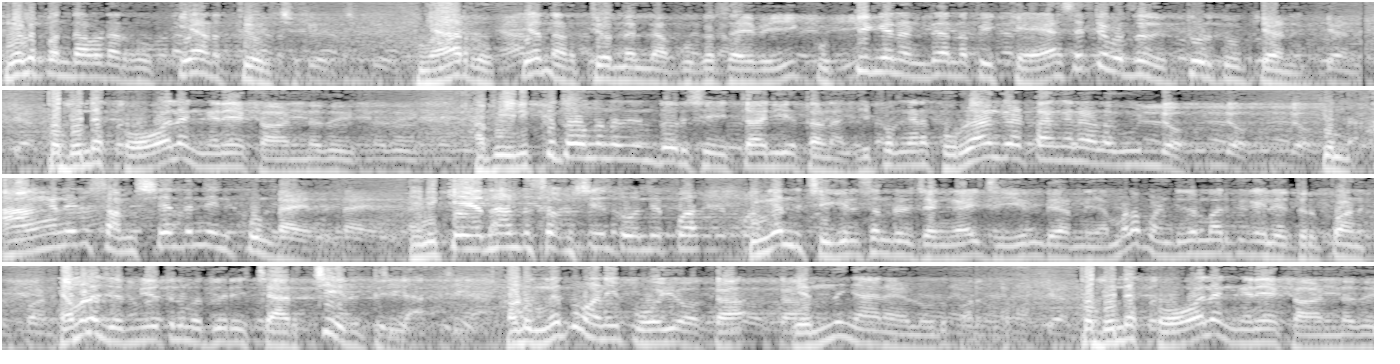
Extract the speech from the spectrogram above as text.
നിങ്ങളിപ്പോ എന്താ അവിടെ റുക്കിയ നടത്തി വെച്ചു? ഞാൻ റുക്കിയ നടത്തിയൊന്നല്ല അബൂബക്കർ സാഹിബ് ഈ കുട്ടി ഇങ്ങനെ ഉണ്ട് എന്നപ്പോ ഈ കാസറ്റ് കൊടുത്ത് ഇട്ടുകൊടുത്ത് നോക്കിയാണ്. അപ്പൊ ഇതിന്റെ കോല എങ്ങനെയാ കാണുന്നത്? അപ്പൊ എനിക്ക് തോന്നുന്നത് എന്തോ ഒരു ശൈത്താനീയത്താണ്. ഇപ്പൊ ഇങ്ങനെ ഖുർആൻ കേട്ടാ അങ്ങനെ അളവില്ലോ? അങ്ങനെ ഒരു സംശയം തന്നെ എനിക്കുണ്ടായത്. എനിക്ക് ഏതാണ്ട് സംശയം തോന്നിയപ്പോ ഇങ്ങനെ ചികിത്സ ഒരു ചങ്ങായി ചെയ്യേണ്ടതാണ് നമ്മളെ പണ്ഡിതന്മാർക്ക് കയ്യിൽ എതിർപ്പാണ്. നമ്മളെ ജന്മീയത്തിനും ഇതുവരെ ചർച്ച ചെയ്തിട്ടില്ല. അവിടെ ഇങ്ങനെ വേണമെങ്കിൽ പോയി നോക്കാം എന്ന് ഞാൻ അയാളോട് പറഞ്ഞു. അപ്പൊ ഇതിന്റെ കോല എങ്ങനെയാ കാണുന്നത്?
